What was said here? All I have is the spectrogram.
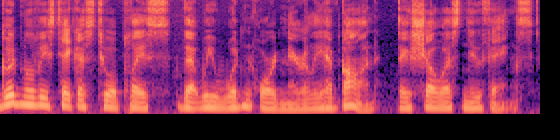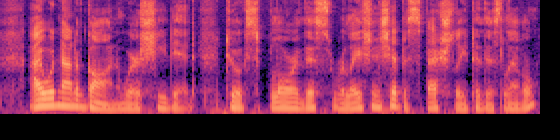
Good movies take us to a place that we wouldn't ordinarily have gone. They show us new things. I would not have gone where she did to explore this relationship, especially to this level.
